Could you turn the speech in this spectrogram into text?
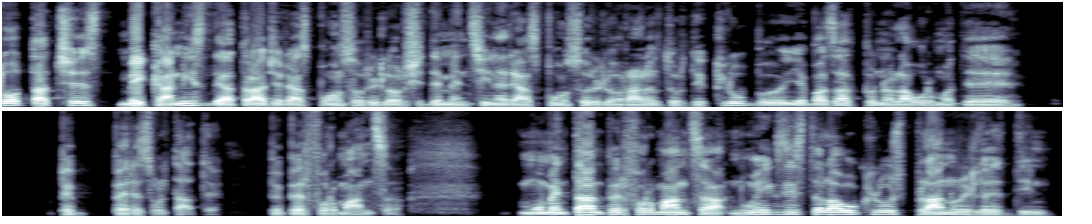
tot acest mecanism de atragere a sponsorilor și de menținere a sponsorilor alături de club uh, e bazat până la urmă de, pe, pe rezultate, pe performanță. Momentan, performanța nu există la Ucluj, planurile din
